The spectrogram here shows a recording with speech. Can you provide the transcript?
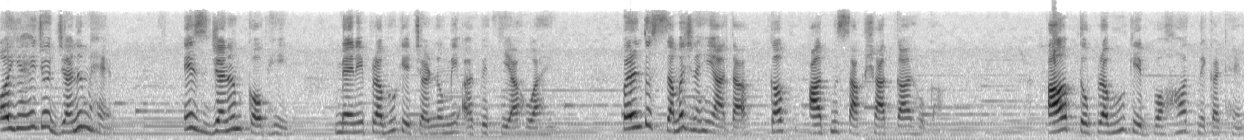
और यह जो जन्म है, इस जन्म को भी मैंने प्रभु के चरणों में अर्पित किया हुआ है। परंतु समझ नहीं आता कब आत्म साक्षात्कार होगा। आप तो प्रभु के बहुत निकट हैं।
